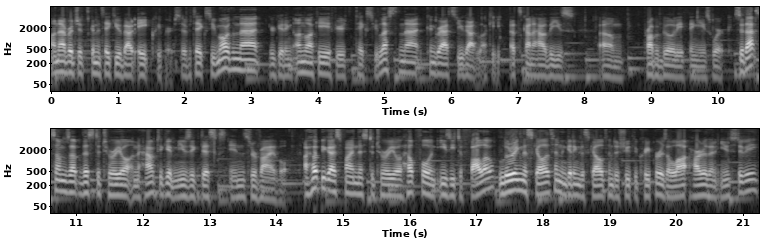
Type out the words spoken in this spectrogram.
on average it's going to take you about 8 creepers. If it takes you more than that, you're getting unlucky. If it takes you less than that, congrats, you got lucky. That's kind of how these um, probability thingies work. So that sums up this tutorial on how to get music discs in survival. I hope you guys find this tutorial helpful and easy to follow. Luring the skeleton and getting the skeleton to shoot the creeper is a lot harder than it used to be.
